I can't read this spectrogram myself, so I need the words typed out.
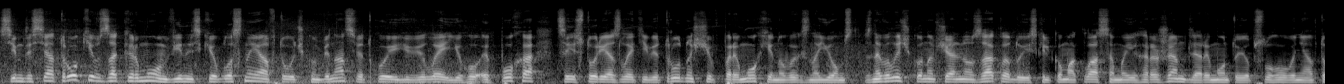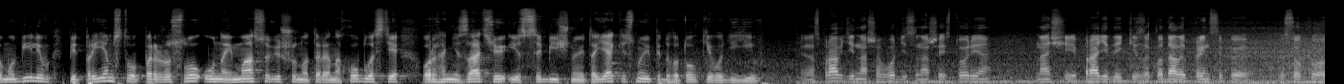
70 років за кермом Вінницький обласний автоучкомбінат святкує ювілей. Його епоха це історія злетів і труднощів, перемог і нових знайомств. З невеличкого навчального закладу із кількома класами і гаражем для ремонту і обслуговування автомобілів підприємство переросло у наймасовішу на теренах області організацію із всебічної та якісної підготовки водіїв. Насправді наша гордість це наша історія, наші прадіди, які закладали принципи високого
